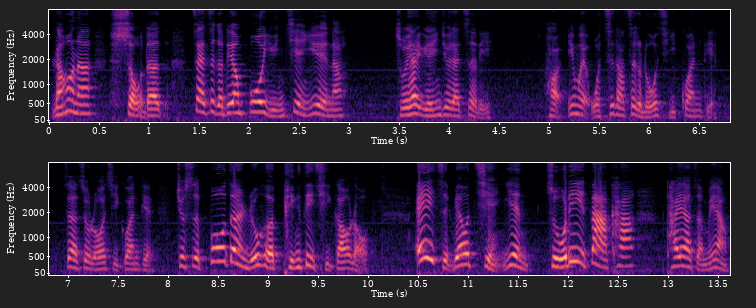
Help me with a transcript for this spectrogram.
然后呢，手的在这个地方拨云见月呢？主要原因就在这里。好，因为我知道这个逻辑观点，这做逻辑观点就是波段如何平地起高楼。A 指标检验主力大咖，他要怎么样？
